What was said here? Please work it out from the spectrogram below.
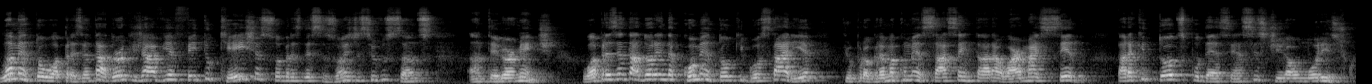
Lamentou o apresentador que já havia feito queixas sobre as decisões de Silvio Santos anteriormente. O apresentador ainda comentou que gostaria que o programa começasse a entrar ao ar mais cedo, para que todos pudessem assistir ao humorístico.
